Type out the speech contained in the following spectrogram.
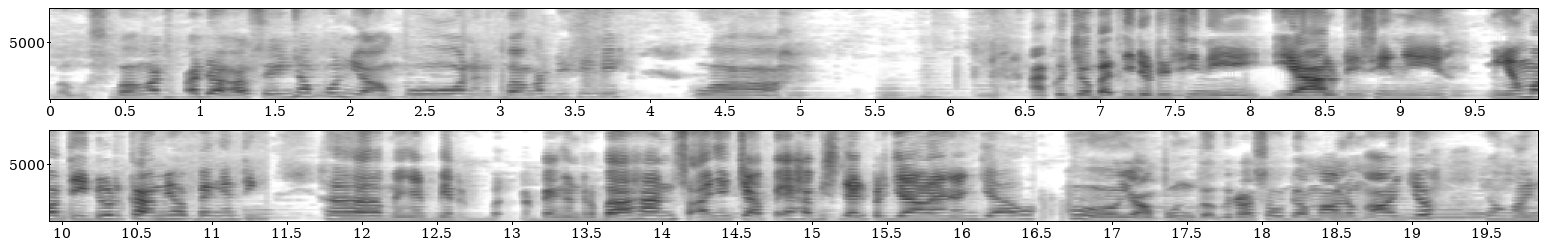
Bagus banget. Ada AC-nya pun ya ampun Enak banget di sini. Wah Aku coba tidur di sini. Ya, tidur di sini. Mia mau tidur, Kak. Mia pengen tidur. pengen pengen rebahan, soalnya capek habis dari perjalanan jauh. Oh, ya ampun, gak berasa udah malam aja. Yang lain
